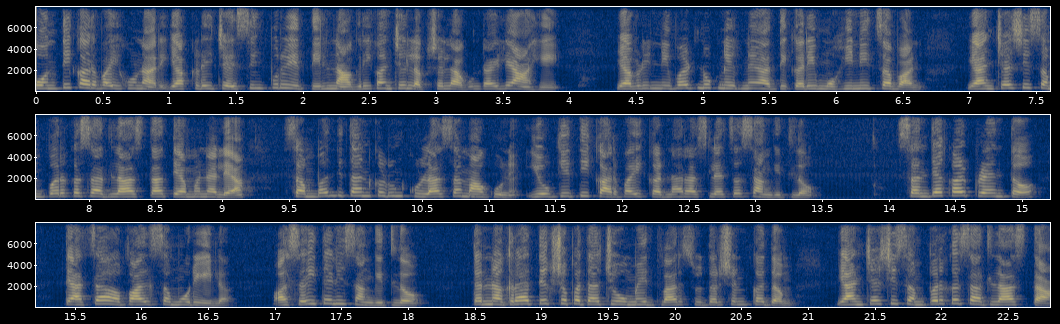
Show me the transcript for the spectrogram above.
कोणती कारवाई होणार? याकडे जयसिंगपूर येथील नागरिकांचे लक्ष लागून राहिले आहे. यावेळी निवडणूक निर्णय अधिकारी मोहिनी चव्हाण यांच्याशी संपर्क साधला असता त्या म्हणाल्या संबंधितांकडून खुलासा मागून योग्य ती कारवाई करणार असल्याचं सांगितलं. संध्याकाळपर्यंत त्याचा अहवाल समोर येईल असंही त्यांनी सांगितलं. तर नगराध्यक्षपदाचे उमेदवार सुदर्शन कदम यांच्याशी संपर्क साधला असता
